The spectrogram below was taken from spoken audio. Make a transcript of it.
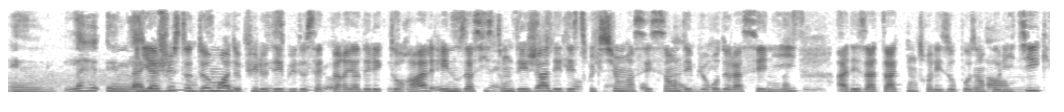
Il y a juste deux mois depuis le début de cette période électorale et nous assistons déjà à des destructions incessantes des bureaux de la CENI, à des attaques contre les opposants politiques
